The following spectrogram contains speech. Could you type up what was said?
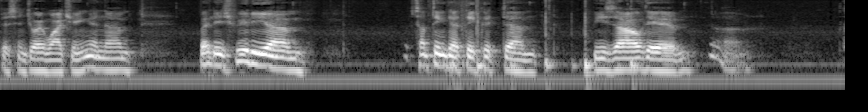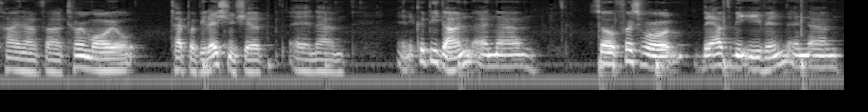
just enjoy watching, and um, but it's really um, something that they could um, resolve their uh, kind of uh, turmoil type of relationship, and um, and it could be done. And um, so, first of all, they have to be even, and um,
